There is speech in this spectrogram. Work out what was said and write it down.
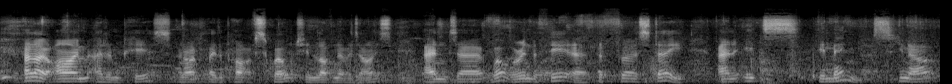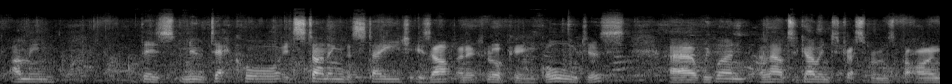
Hello, I'm Adam Pearce and I play the part of Squelch in Love Never Dies. And, uh, well, we're in the theatre the first day and it's immense, you know, I mean, there's new decor, it's stunning, the stage is up and it's looking gorgeous. Uh, we weren't allowed to go into dressing rooms, but I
